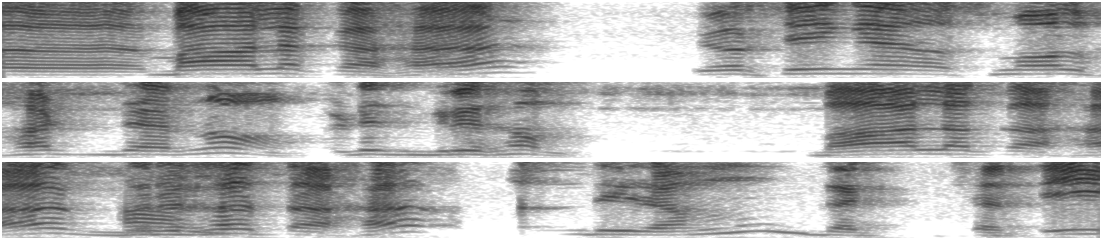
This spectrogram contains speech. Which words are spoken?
uh, balakah you are seeing a small hut there no it is griham balakah grihatah mandiram gacchati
